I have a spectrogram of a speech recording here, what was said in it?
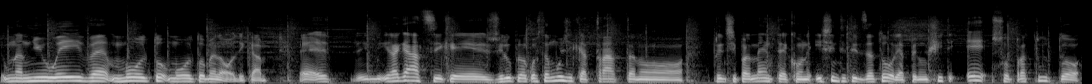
una new wave molto molto melodica. Eh, I ragazzi che sviluppano questa musica trattano principalmente con i sintetizzatori appena usciti e soprattutto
